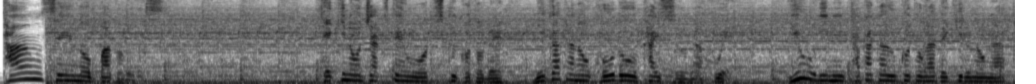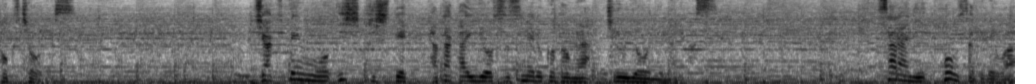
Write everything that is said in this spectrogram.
ターン制のバトルです。敵の弱点を突くことで味方の行動回数が増え有利に戦うことができるのが特徴です。弱点を意識して戦いを進めることが重要になります。さらに本作では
